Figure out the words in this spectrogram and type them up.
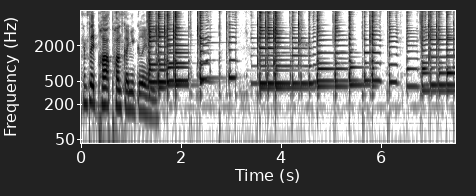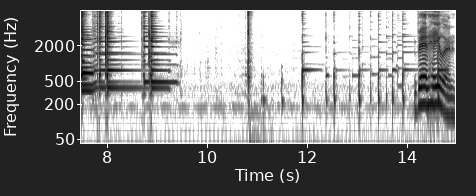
can play pop punk on ukulele. Van Halen.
